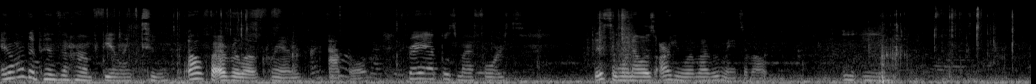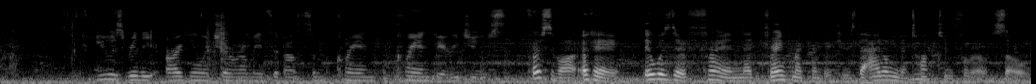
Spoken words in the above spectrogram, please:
It all depends on how I'm feeling too. I'll forever love crayon apple. Crayon apple's my fourth. This is the one I was arguing with my roommates about. Mm-mm. You was really arguing with your roommates about some cran cranberry juice. First of all, okay, it was their friend that drank my cranberry juice that I don't even talk to for real. So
